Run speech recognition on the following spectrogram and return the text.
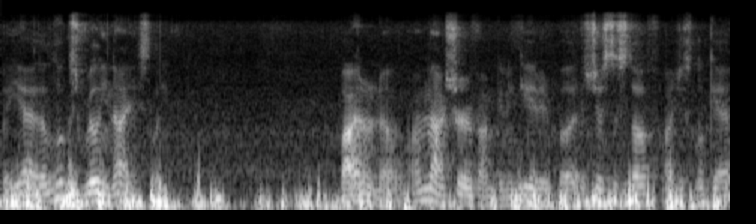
But yeah, that looks really nice. Like, but I don't know. I'm not sure if I'm gonna get it, but it's just the stuff I just look at.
